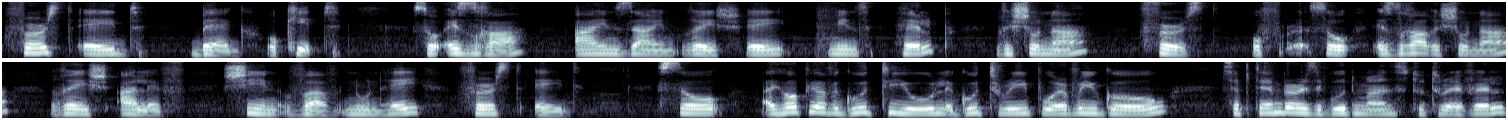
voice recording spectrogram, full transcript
first aid bag or kit. So Ezra, Ein Zain Reish Hey means help, Rishona, first. So Ezra Rishona, Reish Aleph, Shin Vav Nun Hey, first aid. So I hope you have a good tiyul, a good trip wherever you go. September is a good month to travel.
